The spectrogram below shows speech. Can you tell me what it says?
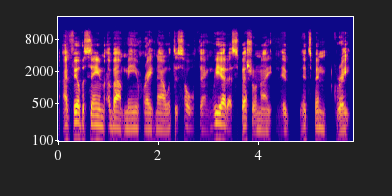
I feel the same about me right now with this whole thing. We had a special night. It it's been great.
